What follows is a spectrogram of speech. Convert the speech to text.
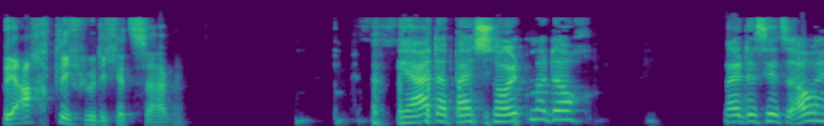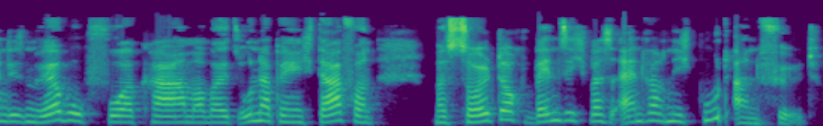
beachtlich, würde ich jetzt sagen. Ja, dabei sollte man doch, weil das jetzt auch in diesem Hörbuch vorkam, aber jetzt unabhängig davon, man sollte doch, wenn sich was einfach nicht gut anfühlt,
